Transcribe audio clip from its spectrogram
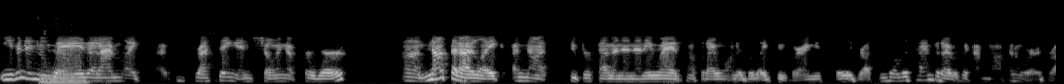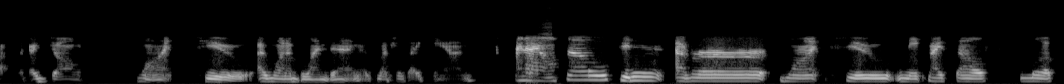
even in the yeah. way that I'm like dressing and showing up for work. Um, not that I like, I'm not super feminine anyway. It's not that I wanted to like be wearing these frilly dresses all the time, but I was like, I'm not going to wear a dress. Like, I don't want to, I want to blend in as much as I can. And I also didn't ever want to make myself look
